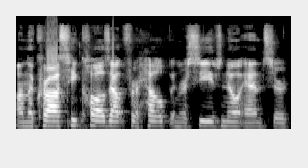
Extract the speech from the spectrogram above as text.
On the cross, he calls out for help and receives no answer.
